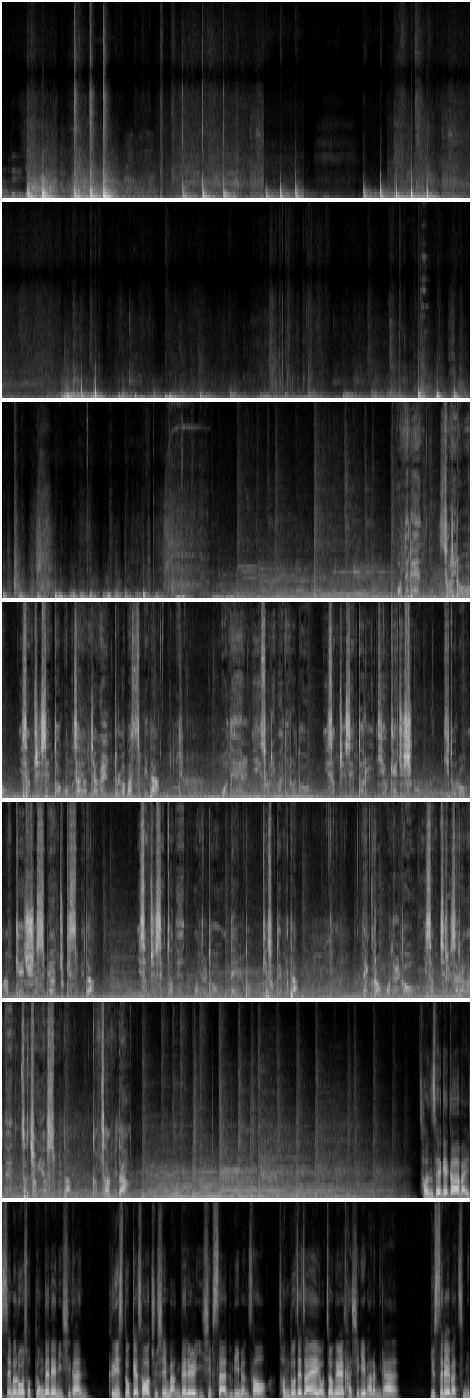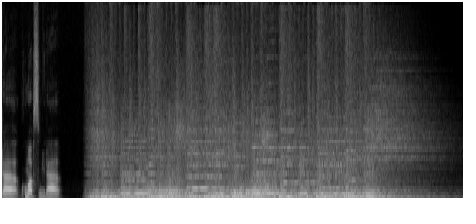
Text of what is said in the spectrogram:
무대 있잖아 오늘은 소리로 237센터 공사 현장을 둘러봤습니다. 오늘 이 소리만으로도 237센터를 기억해 주시고 기도로 함께 해주셨으면 좋겠습니다. 237센터는 오늘도 내일도 계속됩니다. 네, 그럼 오늘도 237을 사랑하는 사청이었습니다. 감사합니다. 전 세계가 말씀으로 소통되는 이 시간, 그리스도께서 주신 망대를 24 누리면서 전도제자의 여정을 가시기 바랍니다. 뉴스를 마칩니다. 고맙습니다.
